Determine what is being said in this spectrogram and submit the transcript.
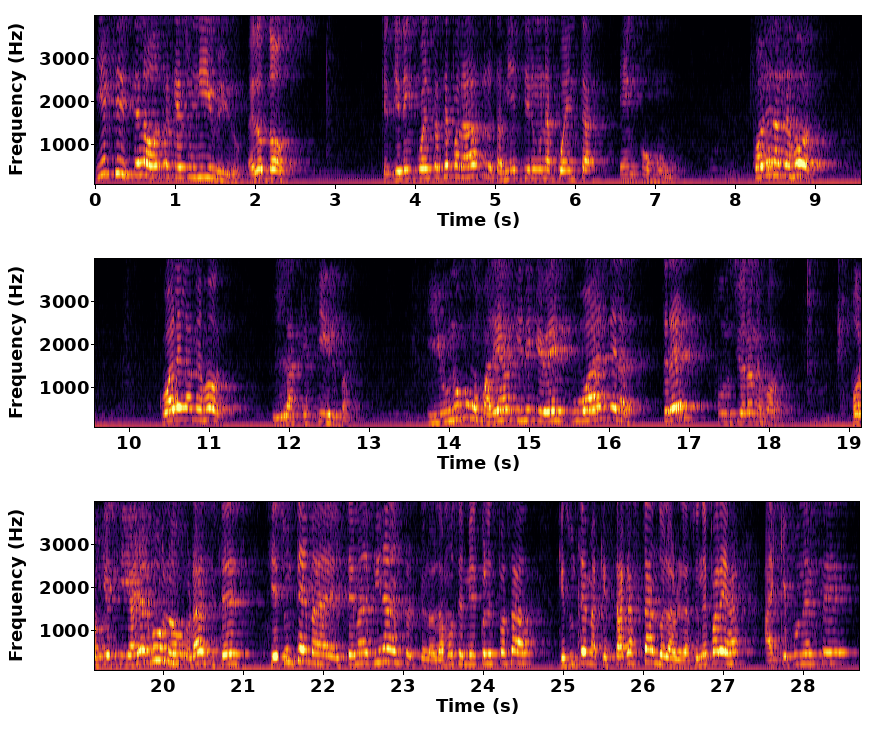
Y existe la otra que es un híbrido, es los dos, que tienen cuentas separadas pero también tienen una cuenta en común. ¿Cuál es la mejor? ¿Cuál es la mejor? La que sirva. Y uno como pareja tiene que ver cuál de las tres funciona mejor. Porque si hay alguno, ¿verdad? Si ustedes, si es un tema, el tema de finanzas, que lo hablamos el miércoles pasado, que es un tema que está gastando la relación de pareja, hay que ponerse,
